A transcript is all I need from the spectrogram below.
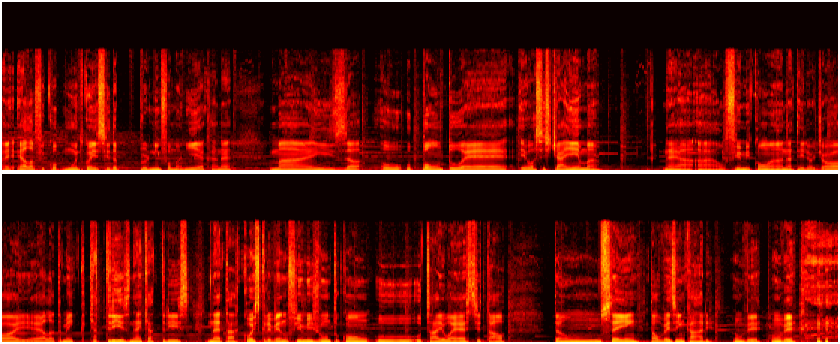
é, ela ficou muito conhecida por ninfomaníaca, né? Mas uh, o, o ponto é, eu assisti a Emma né, a, a, o filme com a Anna Taylor-Joy, ela também, que atriz, né, que atriz, né, tá co-escrevendo o filme junto com o, o Ty West e tal. Então, não sei, hein, talvez encare. Vamos ver, vamos ver.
